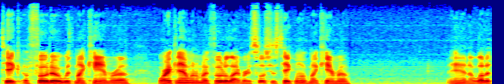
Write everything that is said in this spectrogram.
take a photo with my camera, or I can add one of my photo libraries. So let's just take one with my camera. And I love it.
